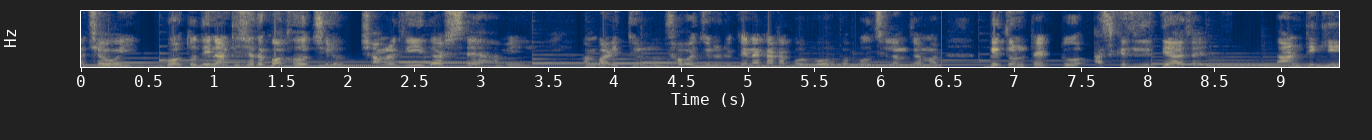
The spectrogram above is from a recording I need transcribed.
আচ্ছা ওই গতদিন আন্টির সাথে কথা হচ্ছিল। সামনে তো ঈদ আসছে আমি আমার বাড়ির জন্য সবার জন্য একটু কেনাকাটা করব। তো বলছিলাম যে আমার বেতনটা একটু আজকে যদি দেওয়া যায়। আন্টি কি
